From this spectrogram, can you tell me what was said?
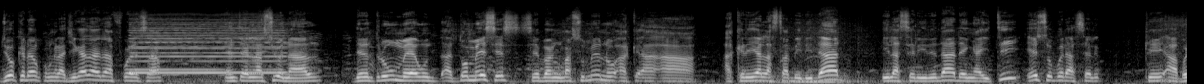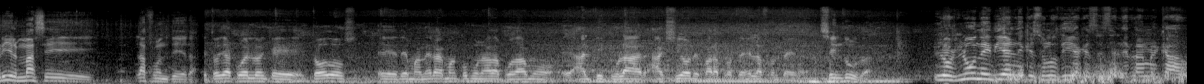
yo creo que con la llegada de la fuerza internacional, dentro de un mes, a dos meses, se van más o menos a, crear la estabilidad y la serenidad en Haití. Eso puede hacer que abrir más eh, la frontera. Estoy de acuerdo en que todos de manera mancomunada podamos articular acciones para proteger la frontera, sin duda. Los lunes y viernes, que son los días que se celebra el mercado,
